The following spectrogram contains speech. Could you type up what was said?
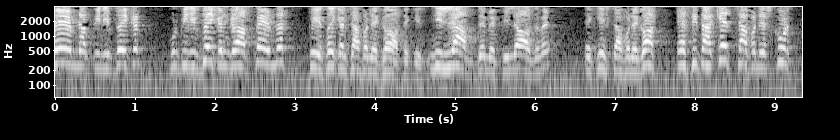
femnat pi livdojken, kur pi livdojken gratë femnat, pi i thojken qafën e gatë e kish, një lavd demek pilazëve, e kish qafën e gatë, e si ta ketë qafën e shkurtë,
